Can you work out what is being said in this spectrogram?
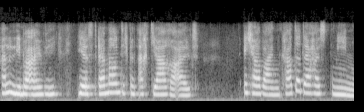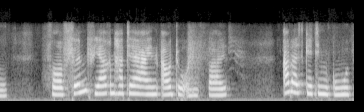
Hallo liebe Ivy, hier ist Emma und ich bin acht Jahre alt. Ich habe einen Kater, der heißt Minu. Vor fünf Jahren hatte er einen Autounfall. Aber es geht ihm gut.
